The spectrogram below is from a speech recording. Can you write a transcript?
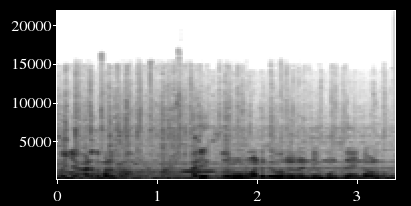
ஓகே அடுத்த மாடு போகலாம். அப்படியே ஒரு ஒரு மாட்டுக்கு ஒரு ரெண்டு மூணு சேண்ட் அவ்வளோதான்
